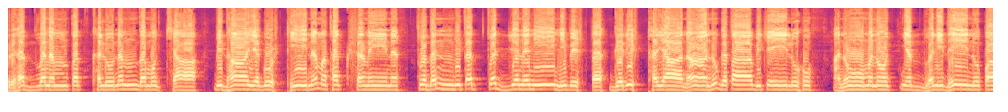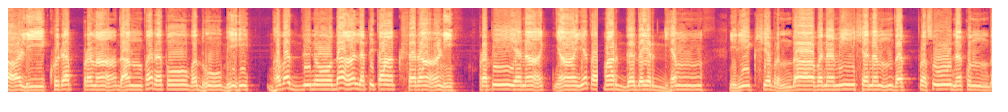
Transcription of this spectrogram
बृहद्वनम् तत्खलु नन्दमुख्या विधाय गोष्ठीनमथ क्षणेन त्वदन्वितत्वज्जननी निविष्ट गरिष्ठयानानुगता विचेलुः खुरप्रणादान्तरतो वधूभिः भवद्विनोदालपिताक्षराणि प्रपीयनाज्ञायत मार्गदैर्घ्यम् निरीक्ष्य वृन्दावनमीशनम् दत्प्रसूनकुन्द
